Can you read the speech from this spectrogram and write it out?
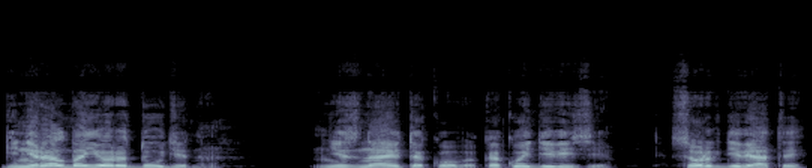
«Генерал-майора Дудина». Не знаю такого. Какой дивизии? 49-й.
